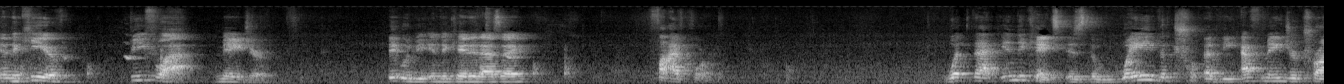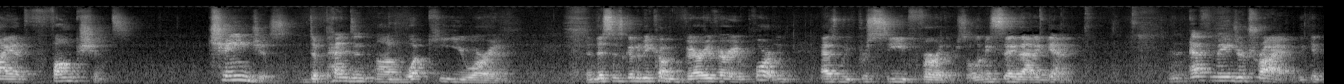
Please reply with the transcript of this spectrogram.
In the key of B flat major, it would be indicated as a five chord. What that indicates is the way the, uh, the F major triad functions changes dependent on what key you are in. And this is going to become very, very important as we proceed further. So let me say that again. An F major triad, we can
